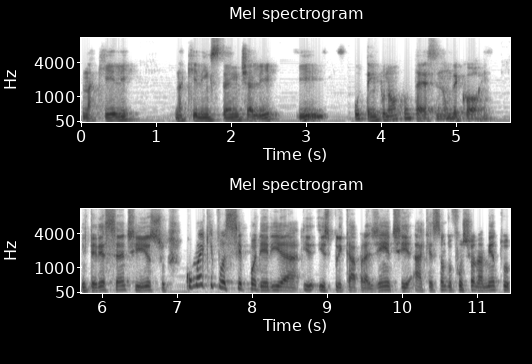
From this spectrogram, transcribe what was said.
naquele naquele instante ali e o tempo não acontece, não decorre. Interessante isso. Como é que você poderia explicar para a gente a questão do funcionamento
